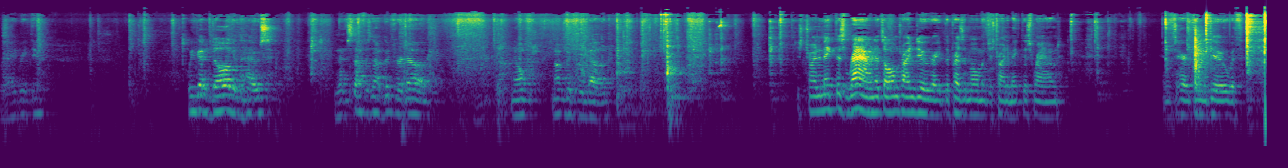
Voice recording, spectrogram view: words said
Rag right there. We've got a dog in the house, and that stuff is not good for a dog. No, not good for a dog. Just trying to make this round, that's all I'm trying to do right at the present moment, just trying to make this round. And it's a hard thing to do with.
